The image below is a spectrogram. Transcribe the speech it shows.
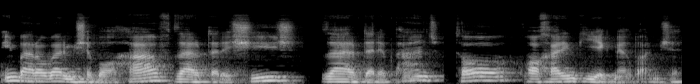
این برابر میشه با 7 ضرب در 6 ضرب در 5 تا آخرین که یک مقدار میشه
